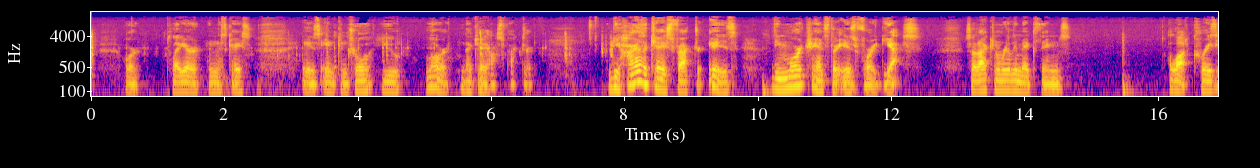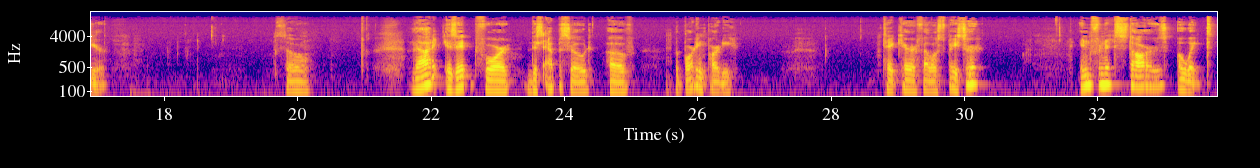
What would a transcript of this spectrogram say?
or player in this case, is in control, you lower the chaos factor. The higher the chaos factor is, the more chance there is for a yes. So that can really make things a lot crazier. So that is it for this episode of The Boarding Party. Take care, fellow spacer. Infinite stars await.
